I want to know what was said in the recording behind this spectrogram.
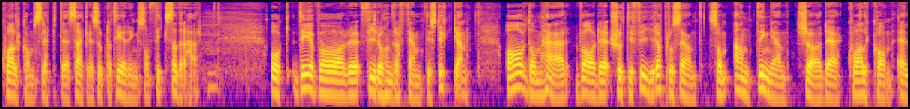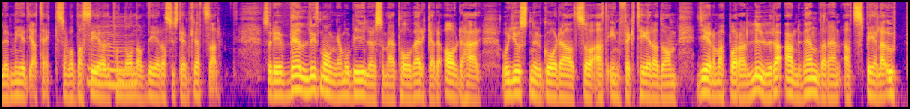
Qualcomm släppte säkerhetsuppdatering som fixade det här. Och det var 450 stycken. Av de här var det 74 procent som antingen körde Qualcomm eller Mediatek som var baserade mm. på någon av deras systemkretsar. Så det är väldigt många mobiler som är påverkade av det här. Och just nu går det alltså att infektera dem genom att bara lura användaren att spela upp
